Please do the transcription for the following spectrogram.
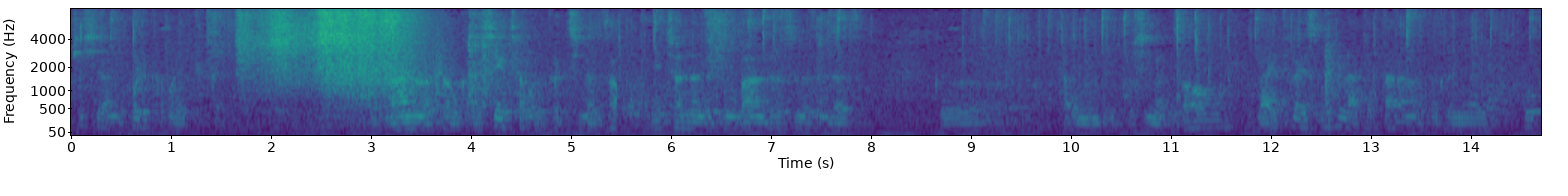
PC라는 폴리카보네이트까지 많은 어떤 그런 시행착오를 거치면서 2000년대 중반 들어서면서 이제 그 다른 분들이 보시면서 라이트가 있으면 훨씬 낫겠다라는 어떤 그런 이야기가 있고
